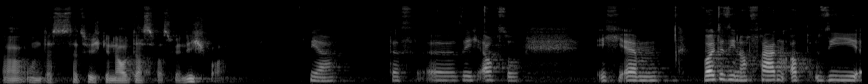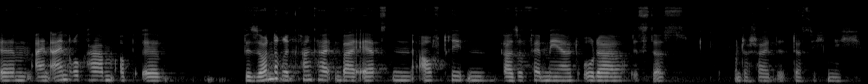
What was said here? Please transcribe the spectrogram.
Und das ist natürlich genau das, was wir nicht wollen. Ja, das äh, sehe ich auch so. Ich ähm, wollte Sie noch fragen, ob Sie ähm, einen Eindruck haben, ob äh, besondere Krankheiten bei Ärzten auftreten, also vermehrt, oder ist das unterscheidet das sich nicht?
